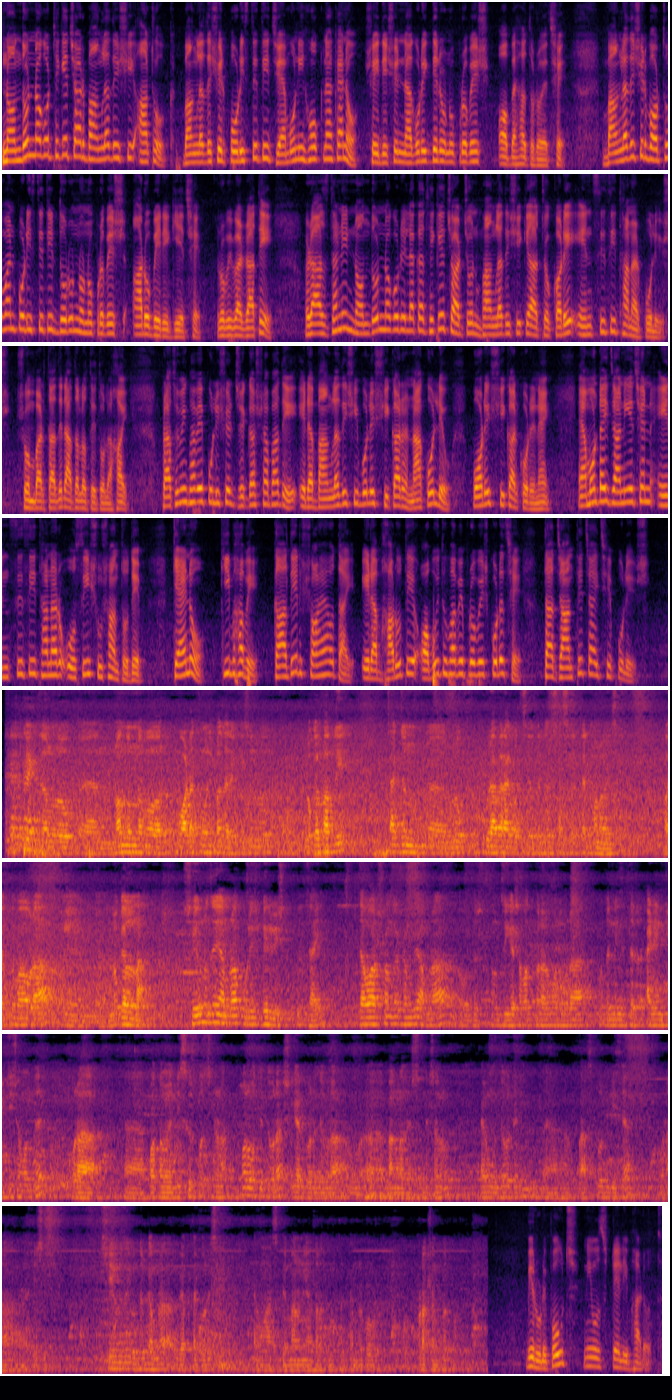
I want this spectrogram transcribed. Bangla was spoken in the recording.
নন্দননগর থেকে চার বাংলাদেশি আটক। বাংলাদেশের পরিস্থিতি যেমনই হোক না কেন, সেই দেশের নাগরিকদের অনুপ্রবেশ অব্যাহত রয়েছে। বাংলাদেশের বর্তমান পরিস্থিতির দরুন অনুপ্রবেশ আরও বেড়ে গিয়েছে। রবিবার রাতে রাজধানীর নন্দননগর এলাকা থেকে চারজন বাংলাদেশিকে আটক করে এনসিসি থানার পুলিশ। সোমবার তাদের আদালতে তোলা হয়। প্রাথমিকভাবে পুলিশের জিজ্ঞাসাবাদে এরা বাংলাদেশি বলে স্বীকার না করলেও পরে স্বীকার করে নেয়। এমনটাই জানিয়েছেন এনসিসি থানার ওসি সুশান্ত দেব। কেন কীভাবে, কাদের সহায়তায় এরা ভারতে অবৈধভাবে প্রবেশ করেছে, তা জানতে চাইছে পুলিশ। একজন লোক নন্দননগর ওয়াটারচুমনি বাজারে কিছু লোক লোকাল পাবলিক চারজন লোক ঘোরাফেরা করছে ওদের সাসপেক্টেড মনে হয়েছে। হয়তো বা ওরা লোকাল না। সেই অনুযায়ী আমরা পুলিশ ভেরিফিকেশন করতে যাই। যাওয়ার সঙ্গে সঙ্গে আমরা ওদের জিজ্ঞাসাবাদ করার পর ওরা ওদের নিজেদের আইডেন্টিটি সম্বন্ধে ওরা প্রথমে ডিসকাস করছিল না। পরবর্তীতে ওরা স্বীকার করে যে ওরা বাংলাদেশ ন্যাশনাল এবং ওদের পাসপোর্ট ভিসা ওরা এসেছে। সেই অনুযায়ী ওদেরকে আমরা গ্রেপ্তার করেছি এবং আজকে মাননীয় আদালত আমরা প্রোডাকশন করব। Bureau report, news tele Bharat.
